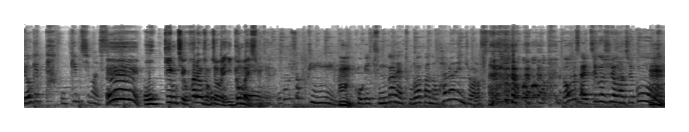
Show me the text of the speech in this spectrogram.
여기에 딱 옥김치만 있어요. 에이, 옷김치 활용 정점은 이것만 있으면 네. 되네. 홈쇼핑 음. 거기 중간에 돌아가는 화면인 줄 알았어요. 너무 잘 찍어주셔가지고 음.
